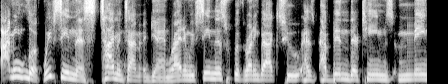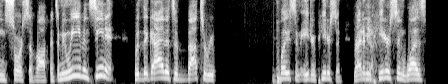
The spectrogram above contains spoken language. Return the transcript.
I mean, look, we've seen this time and time again, right? And we've seen this with running backs who has have been their team's main source of offense. I mean, we even seen it with the guy that's about to replace him, Adrian Peterson, right? I mean, yeah. Peterson was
